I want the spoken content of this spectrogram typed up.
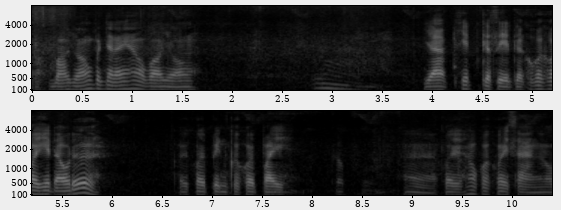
อ้าว บ่าวหยองเป็นจะไดเฮาบ่าวหยองอืมอยากเฮ็ดเกษตรก็ค่อยๆเฮ็ดเอาเด้อค่อยๆเป็นค่อยๆไปครับผมอ่าค่อยเฮาค่อยๆสร้างเอา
